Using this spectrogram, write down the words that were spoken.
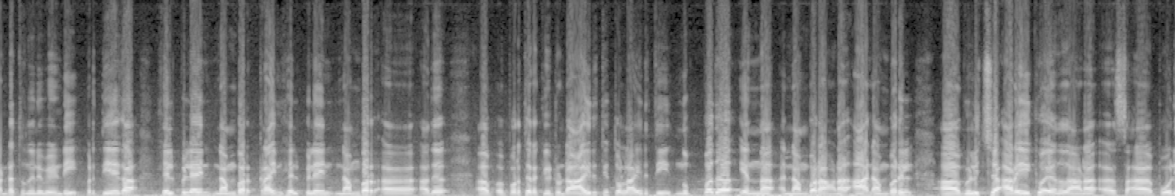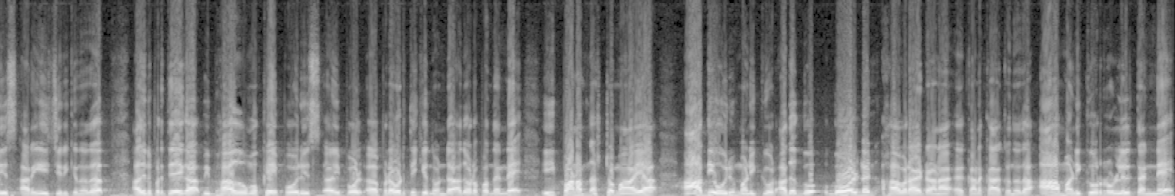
കണ്ടെത്തുന്നതിന് വേണ്ടി പ്രത്യേക helpline number crime helpline number അത് പുറത്തിറക്കിയിട്ടുണ്ട്. ആയിരത്തി തൊള്ളായിരത്തി മുപ്പത് എന്ന നമ്പറാണ്. ആ നമ്പറിൽ വിളിച്ച് അറിയിക്കുക എന്നതാണ് പോലീസ് അറിയിച്ചിരിക്കുന്നത്. അതിന് പ്രത്യേക വിഭാഗവുമൊക്കെ പോലീസ് ഇപ്പോൾ പ്രവർത്തിക്കുന്നുണ്ട്. അതോടൊപ്പം തന്നെ ഈ പണം നഷ്ടമായ ആദ്യ ഒരു മണിക്കൂർ അത് ഗോൾഡൻ ഹവറായിട്ടാണ് കണക്കാക്കുന്നത്. ആ മണിക്കൂറിനുള്ളിൽ തന്നെ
